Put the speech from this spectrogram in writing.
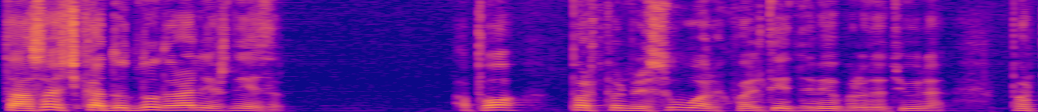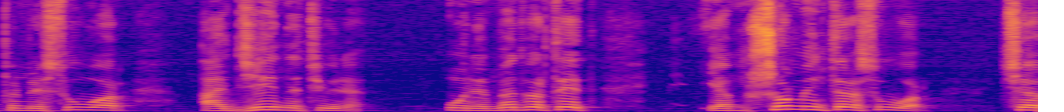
të asaj çka do të ndodhë realisht nesër. Apo, për të përmirësuar kualitetin në veprat e tyre, për të përmirësuar agjendën e tyre. Unë me të vërtetë, jam shumë i interesuar që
